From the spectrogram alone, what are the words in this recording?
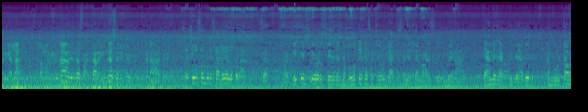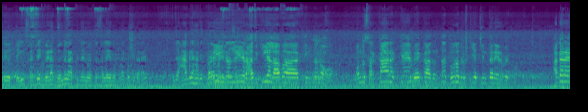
ಸರಿಯಲ್ಲ. ತಮ್ಮ ನಿರ್ಧಾರದಿಂದ ಸರ್ಕಾರ ಹಿಂದೆ ಸರಿಬೇಕು ಅಂತ ನಾನು ಆಗ್ರಹಿಸ್ತೇನೆ. ಸಚಿವ ಸಂಪುಟ ಸಭೆಯಲ್ಲೂ ಕೂಡ ಸರ್ ಡಿ ಕೆ ಶಿ ಅವರು ಸೇರಿದಂತೆ ಬಹುತೇಕ ಸಚಿವರು ಜಾತಿ ಸಮೀಕ್ಷೆ ಮಾಡಿಸೋದು ಬೇಡ ಡ್ಯಾಮೇಜ್ ಆಗ್ತಿದೆ ಅದು ನಮ್ಗೆ ಉಲ್ಟಾ ಹೊಡೆಯುತ್ತೆ. ಈಗ ಸದ್ಯಕ್ಕೆ ಬೇಡ ಗೊಂದಲ ಆಗ್ತಿದೆ ಅನ್ನುವಂಥ ಸಲಹೆಯನ್ನು ಕೂಡ ಕೊಟ್ಟಿದ್ದಾರೆ. ಇದು ಆಗ್ರಹ ಇದರಲ್ಲಿ ರಾಜಕೀಯ ಲಾಭಕ್ಕಿಂತನೂ ಒಂದು ಸರ್ಕಾರಕ್ಕೆ ಬೇಕಾದಂತ ದೂರದೃಷ್ಟಿಯ ಚಿಂತನೆ ಇರಬೇಕು. ಆದರೆ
